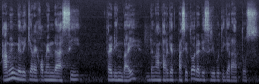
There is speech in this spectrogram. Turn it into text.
kami memiliki rekomendasi trading buy dengan target price itu ada di 1300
